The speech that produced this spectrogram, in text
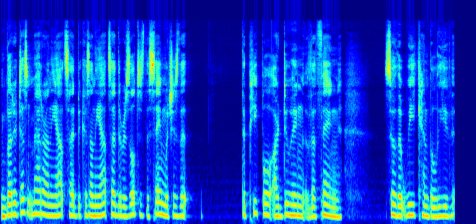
But it doesn't matter on the outside because on the outside the result is the same, which is that the people are doing the thing so that we can believe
